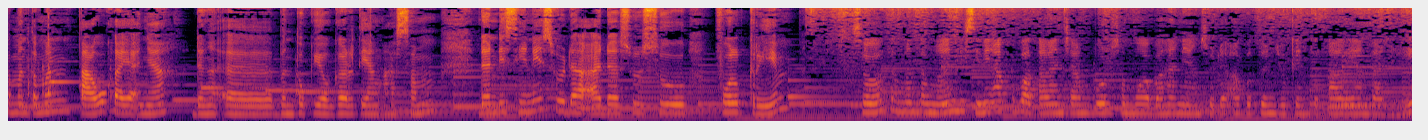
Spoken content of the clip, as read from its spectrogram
Teman-teman tahu kayaknya dengan e, bentuk yogurt yang asam dan di sini sudah ada susu full cream. So, teman-teman, di sini aku bakalan campur semua bahan yang sudah aku tunjukin ke kalian tadi.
